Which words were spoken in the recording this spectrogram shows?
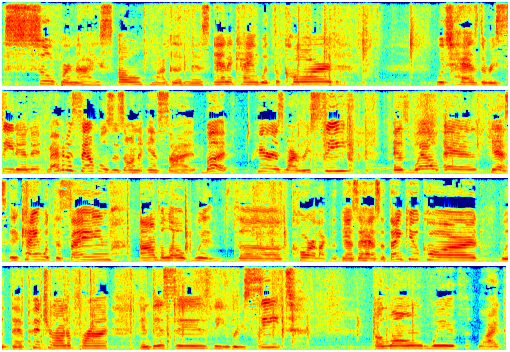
Super nice. Oh my goodness. And it came with the card which has the receipt in it. Maybe the samples is on the inside but here is my receipt as well as yes it came with the same envelope with the card like the yes it has a thank you card with that picture on the front. And this is the receipt along with like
